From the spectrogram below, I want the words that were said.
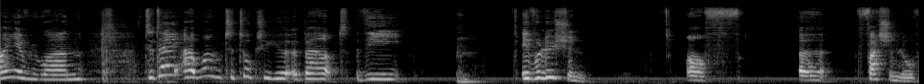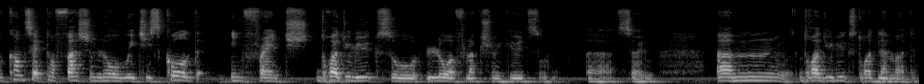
Hi everyone. Today I want to talk to you about the evolution of uh, fashion law, the concept of fashion law, which is called in French droit du luxe or law of luxury goods. Uh, so, um, droit du luxe, droit de la mode.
